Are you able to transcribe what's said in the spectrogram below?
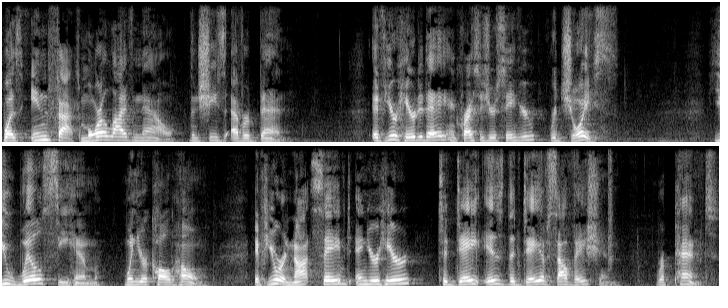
was, in fact, more alive now than she's ever been. If you're here today and Christ is your Savior, rejoice. You will see Him when you're called home. If you are not saved and you're here, today is the day of salvation. Repent,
